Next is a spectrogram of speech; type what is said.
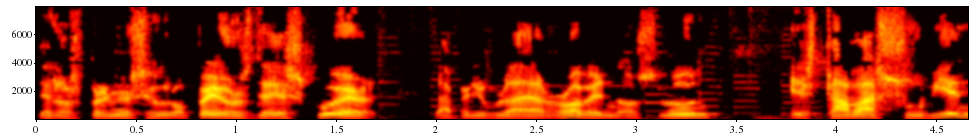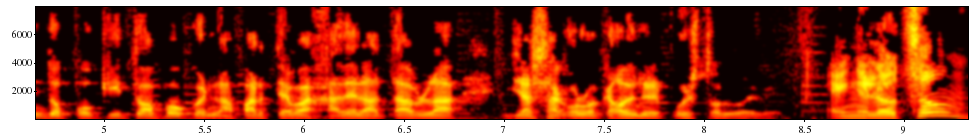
de los premios europeos, The Square, la película de Robin Oslund, estaba subiendo poquito a poco en la parte baja de la tabla, ya se ha colocado en el puesto 9. En el 8.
